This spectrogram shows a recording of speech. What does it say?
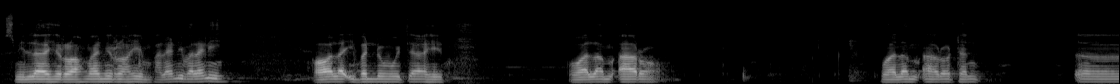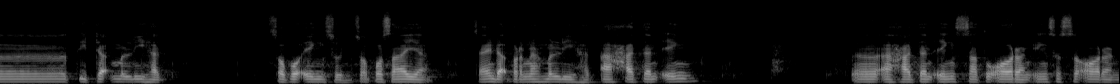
Bismillahirrahmanirrahim. Balani balani. Qala Ibnu Mujahid. Walam aro. Walam aro dan uh, tidak melihat sopo ingsun, sopo saya. Saya tidak pernah melihat ahadan ing uh, ahadan ing satu orang, ing seseorang.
